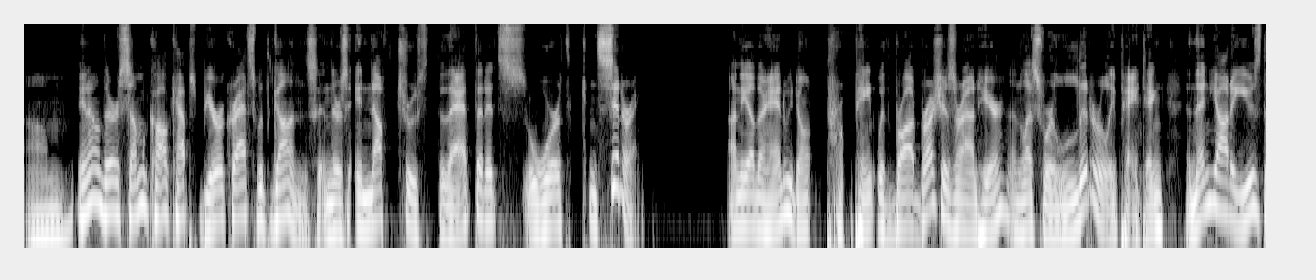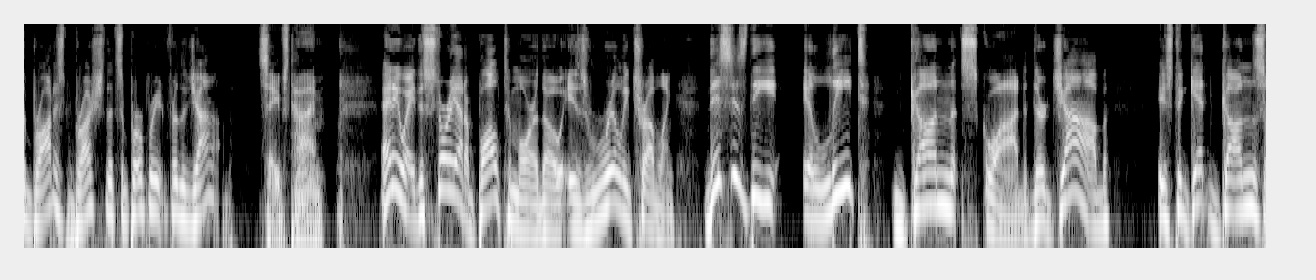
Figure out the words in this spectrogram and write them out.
Um, you know, there are some call cops bureaucrats with guns, and there's enough truth to that that it's worth considering. On the other hand, we don't pr- paint with broad brushes around here unless we're literally painting, and then you ought to use the broadest brush that's appropriate for the job. Saves time. Anyway, the story out of Baltimore, though, is really troubling. This is the elite gun squad. Their job is to get guns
